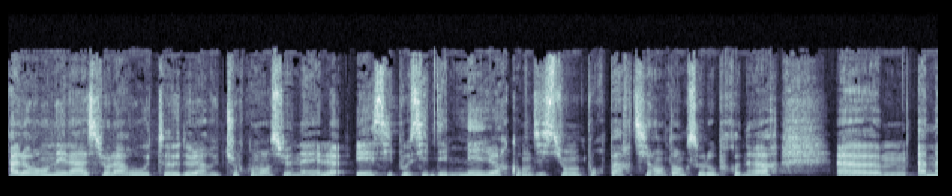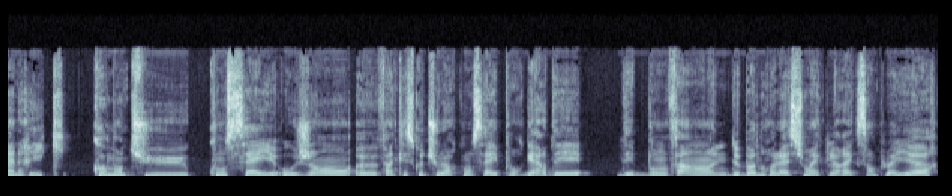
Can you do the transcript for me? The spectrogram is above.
Alors on est là sur la route de la rupture conventionnelle et si possible des meilleures conditions pour partir en tant que solopreneur. Euh, Amalric, comment tu conseilles aux gens, euh, enfin qu'est-ce que tu leur conseilles pour garder des bons, enfin, de bonnes relations avec leur ex-employeur,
